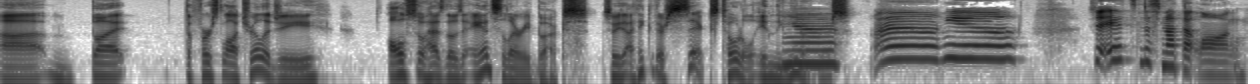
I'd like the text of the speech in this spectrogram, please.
uh, but the First Law trilogy also has those ancillary books. So I think there's six total in the yeah. universe. Uh, yeah. It's just not that long.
